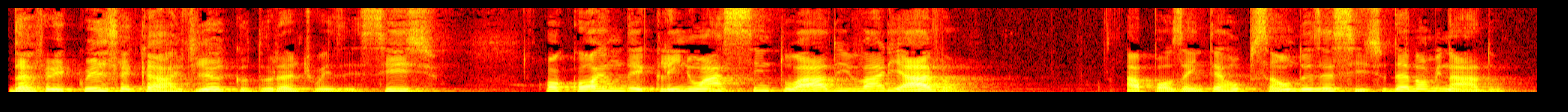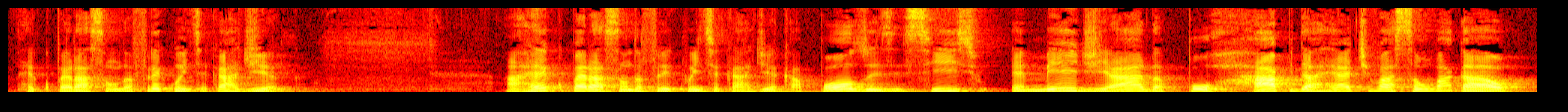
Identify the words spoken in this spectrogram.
da frequência cardíaca durante o exercício, ocorre um declínio acentuado e variável após a interrupção do exercício denominado recuperação da frequência cardíaca. A recuperação da frequência cardíaca após o exercício é mediada por rápida reativação vagal.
